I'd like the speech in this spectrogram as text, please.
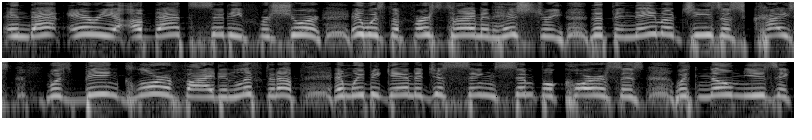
in that area of that city, for sure, it was the first time in history that the name of Jesus Christ was being glorified and lifted up. And we began to just sing simple choruses with no music.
